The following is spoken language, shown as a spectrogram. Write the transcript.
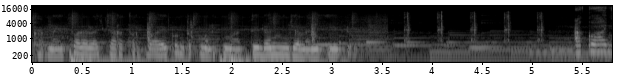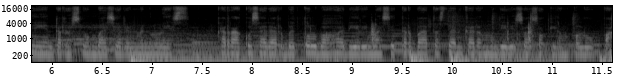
karena itu adalah cara terbaik untuk menikmati dan menjalani hidup. Aku hanya ingin terus membaca dan menulis, karena aku sadar betul bahwa diri masih terbatas dan kadang menjadi sosok yang pelupa.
